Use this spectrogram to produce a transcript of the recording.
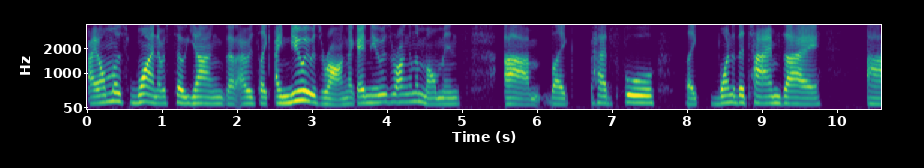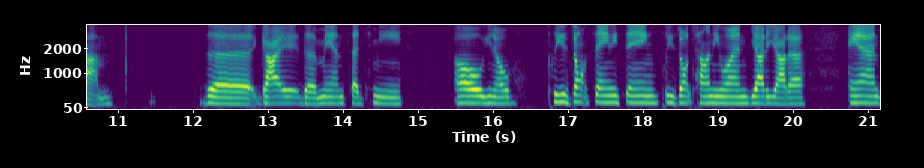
I almost won. I was so young that I was like, I knew it was wrong. Like, I knew it was wrong in the moments. Um, like, had full, like, one of the times I, um, the guy, the man said to me, Oh, you know, Please don't say anything. Please don't tell anyone, yada, yada. And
